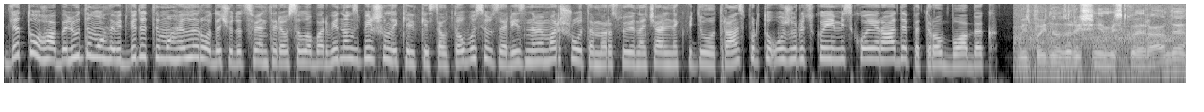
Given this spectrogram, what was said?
Для того, аби люди могли відвідати могили родичів до цвинтаря у село Барвінок, збільшили кількість автобусів за різними маршрутами, розповів начальник відділу транспорту Ужгородської міської ради Петро Бобик. Відповідно до рішення міської ради,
